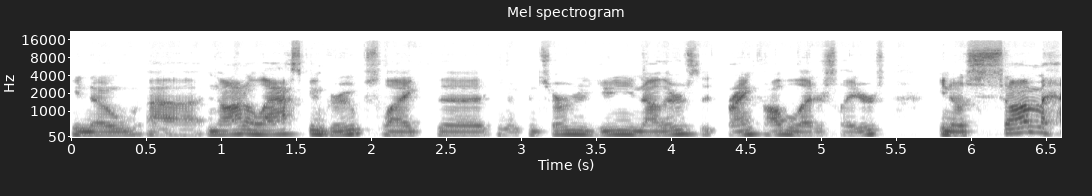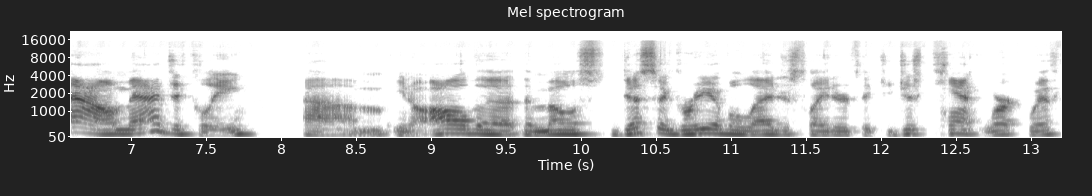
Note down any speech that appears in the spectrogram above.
you know, uh, non-Alaskan groups like the you know, Conservative Union and others that rank all the legislators, you know, somehow magically, um, you know, all the the most disagreeable legislators that you just can't work with,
